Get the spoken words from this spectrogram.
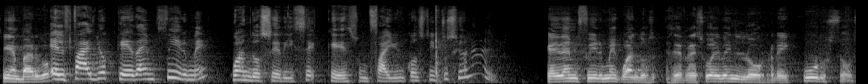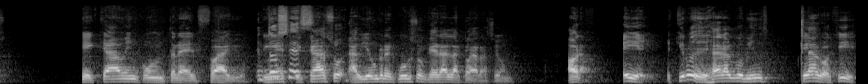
Sin embargo, el fallo queda en firme cuando se dice que es un fallo inconstitucional. queda en firme cuando se resuelven los recursos que caben contra el fallo. en Entonces- este caso había un recurso que era la aclaración. Ahora, ey, quiero dejar algo bien claro aquí.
